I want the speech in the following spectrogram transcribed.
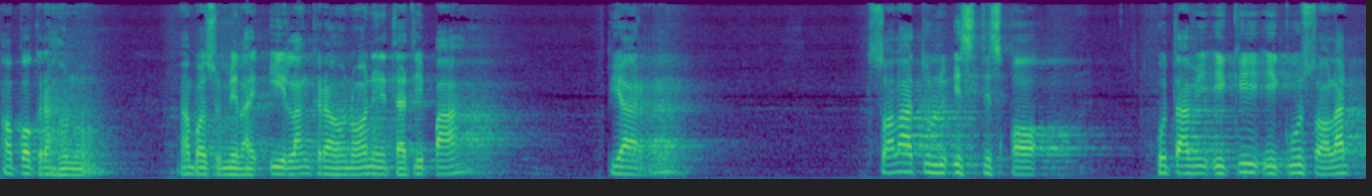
apa grahono apa sumila ilang grahono ini jadi pa biar. Salatul istisqa utawi iki iku salat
